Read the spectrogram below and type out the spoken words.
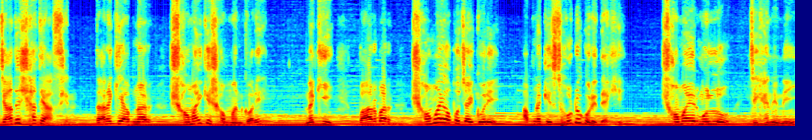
যাদের সাথে আছেন, তারা কি আপনার সময়কে সম্মান করে? নাকি বারবার সময় অপচয় করে আপনাকে ছোট করে দেখে? সময়ের মূল্য যেখানে নেই,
